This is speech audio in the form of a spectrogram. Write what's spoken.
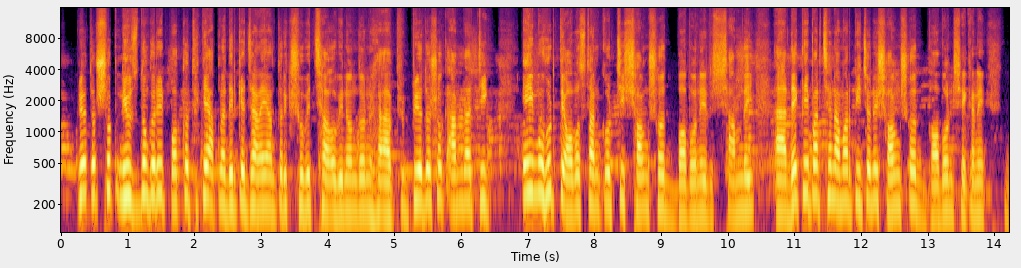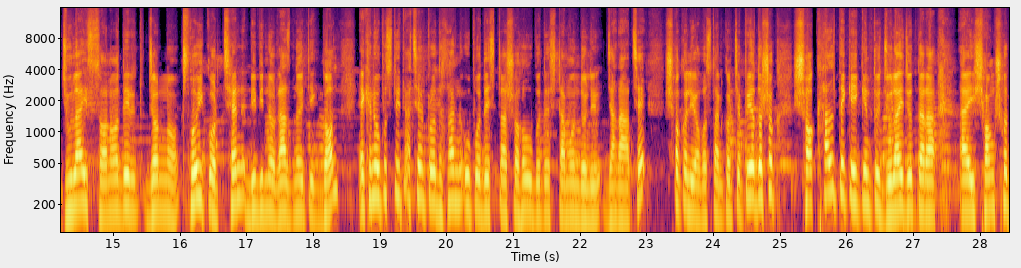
প্রিয় দর্শক নিউজ নগরীর পক্ষ থেকে আপনাদেরকে জানাই আন্তরিক শুভেচ্ছা, অভিনন্দন। প্রিয় দর্শক, আমরা ঠিক এই মুহূর্তে অবস্থান করছি সংসদ ভবনের সামনেই। দেখতেই পাচ্ছেন আমার পিছনে সংসদ ভবন, সেখানে জুলাই সনদের জন্য সই করছেন বিভিন্ন রাজনৈতিক দল। এখানে উপস্থিত আছেন প্রধান উপদেষ্টা সহ উপদেষ্টা মণ্ডলীর যারা আছে, সকলেই অবস্থান করছে। প্রিয় দর্শক, সকাল থেকেই কিন্তু জুলাই যোদ্ধারা এই সংসদ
